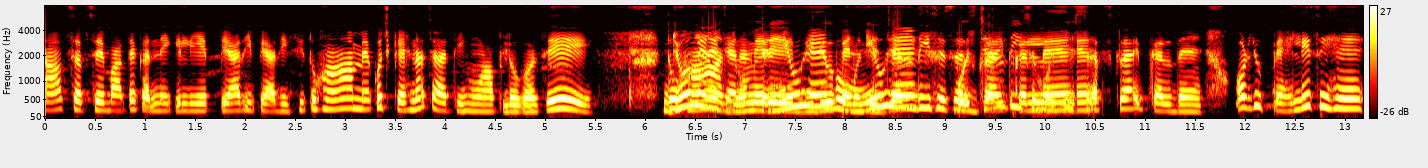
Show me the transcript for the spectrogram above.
आप सबसे बातें करने के लिए प्यारी प्यारी सी। तो हाँ मैं कुछ कहना चाहती हूँ आप लोगों से। तो जो हाँ, मेरे चैनल मेरे न्यू है वो मुझे जल्दी से सब्सक्राइब कर लें सब्सक्राइब कर दें। और जो पहले से हैं,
